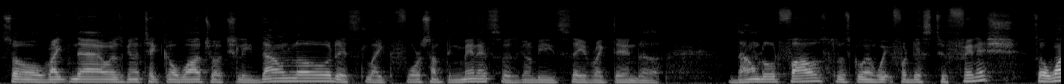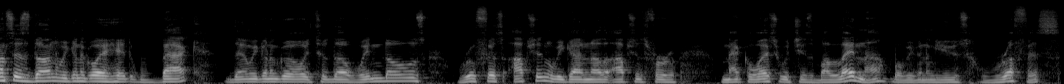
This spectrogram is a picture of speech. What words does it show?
So right now it's gonna take a while to actually download. It's like four something minutes, so it's gonna be saved right there in the download files. Let's go and wait for this to finish. So once it's done, we're gonna go ahead back. Then we're gonna go into the Windows Rufus option. We got another options for Mac OS, which is Balena, but we're gonna use Rufus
